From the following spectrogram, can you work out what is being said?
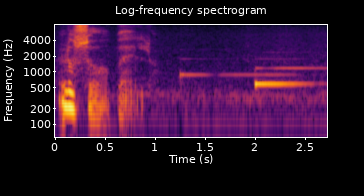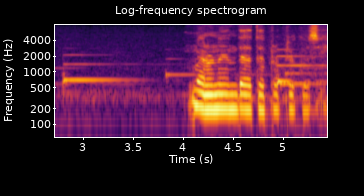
Lo so, bello. Ma non è andata proprio così.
